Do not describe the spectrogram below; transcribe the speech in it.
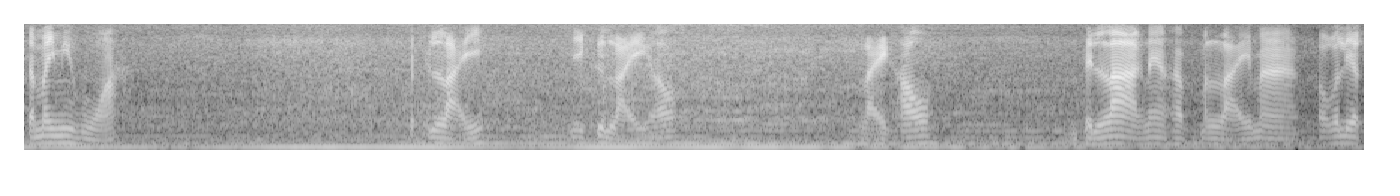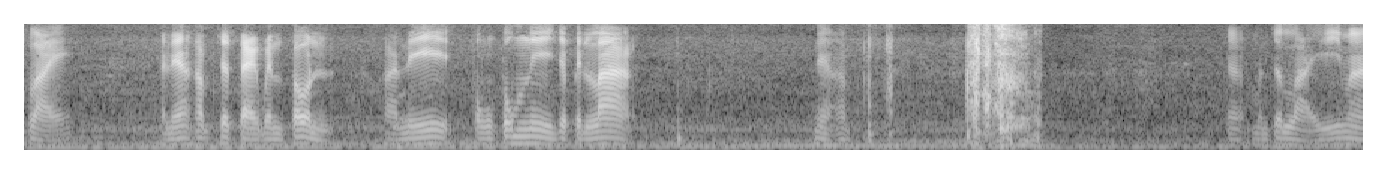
จะไม่มีหัว จะเป็นไหล นี่คือไหลเขา ไหลเขา มันเป็นรากเนี่ยครับ มันไหลมาเขาก็เรียกไหล อันนี้ครับจะแตกเป็นต้น อันนี้ตรงตุ้มนี่จะเป็นราก เนี่ยครับเนี่ยมันจะไหลมา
